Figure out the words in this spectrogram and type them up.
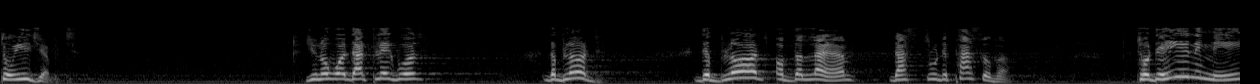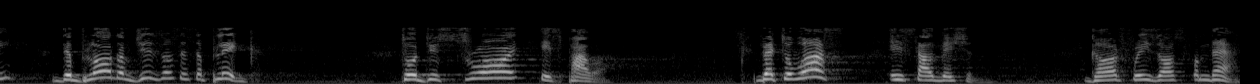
to Egypt. You know what that plague was? The blood. The blood of the lamb that's through the Passover. To the enemy, the blood of Jesus is a plague to destroy his power. But to us is salvation. God frees us from that.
